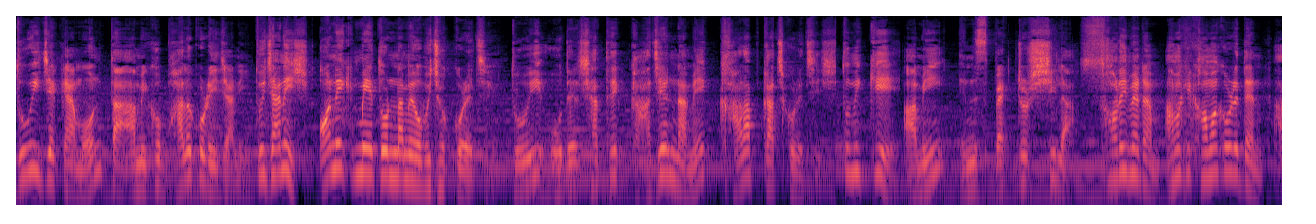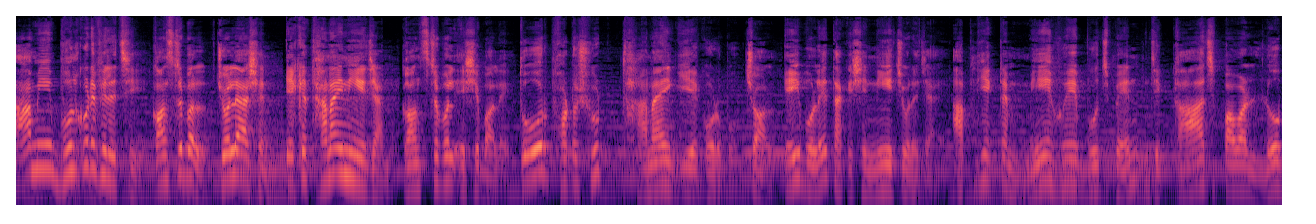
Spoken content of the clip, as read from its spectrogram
তুই যে কেমন, তা আমি খুব ভালো করেই জানি। তুই জানিস, অনেক মেয়ে তোর নামে অভিযোগ করেছে। তুই ওদের সাথে কাজের নামে খারাপ কাজ করেছিস। তুমি কে? আমি ইন্সপেক্টর শিলা। সরি, ম্যাডাম, আমাকে ক্ষমা করে দেন। আমি ভুল করে ফেলেছি। কনস্টেবল, চলে আসেন। একে থানায় নিয়ে যান। কনস্টেবল এসে বলে, তোর ফটোশুট থানায় গিয়ে করব। চল। এই বলে তাকে সে নিয়ে চলে যায়। আপনি একটা মেয়ে হয়ে বুঝবেন যে কাজ পাওয়ার লোভ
